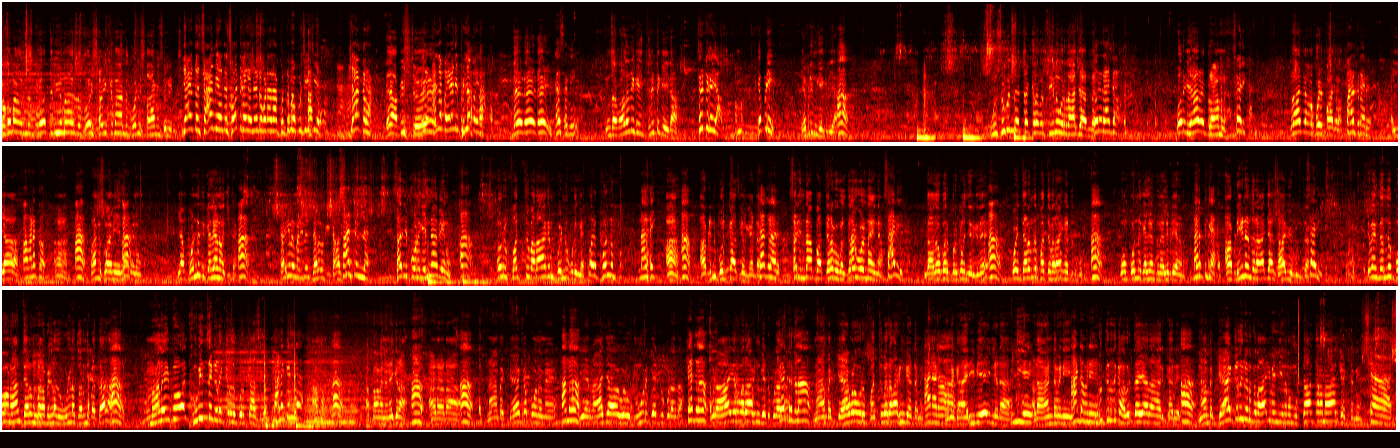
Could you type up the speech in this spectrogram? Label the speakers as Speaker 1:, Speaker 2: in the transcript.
Speaker 1: சுகமா இருந்துக்கோ திவ்யமா இருந்துக்கோ சௌக்கியமா இருந்துக்கோன்னு சாமி சொல்லிடுச்சு
Speaker 2: ஏன் இந்த சாமி அந்த சோத்து கையில நீட்ட கூடாதா குத்தமா புடிச்சிச்சு கேக்குறான்
Speaker 1: டேய் அபிஷ்டு
Speaker 2: நல்ல பையன் நீ பிள்ளை பையன்
Speaker 1: டேய் டேய் டேய் ஏன் சாமி இந்த வலது கை திருட்டு கைடா திருட்டு கையா ஆமா எப்படி எப்படின்னு கேக்குறியா முசுகுந்த சக்கரவர்த்தின்னு ஒரு ராஜா இருந்தார் ஒரு ராஜா ஒரு ஏழை பிராமணன் சரி ராஜாவை போய் பாக்குறான் பார்க்கிறாரு ஐயா
Speaker 2: வணக்கம் வாங்க
Speaker 1: சுவாமி என்ன வேணும் என் பொண்ணுக்கு கல்யாணம் வச்சுட்டேன் கையில மணியில செலவுக்கு
Speaker 2: காசு இல்ல
Speaker 1: சரி இப்போ உனக்கு என்ன வேணும் ஒரு பத்து வராகன் பொண்ணு கொடுங்க
Speaker 2: ஒரு பொண்ணு நகை அப்படின்னு பொற்காசுகள் கேட்டாரு
Speaker 1: சரி இந்தாப்பா திறவுகோல் திறவுகோல்னா என்ன சாரி இந்த அதோ பேர் பொற்களஞ்சு இருக்குது போய் திறந்து பத்து வராகன் எடுத்துட்டு போ உன் பொண்ணு கல்யாணத்தை நல்லபடியா நடத்து நடத்துக்க அப்படின்னு அந்த ராஜா சாவியை கொடுத்தாரு சரி இவன் வந்து போனான் திறந்தான் அப்படின்னு அது உள்ள திறந்து பார்த்தா மலை போல் குவிந்து கிடக்கிறது பொற்காசுகள் கணக்கு இல்லை ஆமா அப்ப நினைக்கிறான் ஆடாடா நாம கேட்க போனோமே என் ராஜா நூறு கேட்டு கூடாதா கேட்கலாம் ஒரு ஆயிரம் வராகன்னு கேட்டு கூடாது கேட்டுருக்கலாம் நாம கேவலம் ஒரு பத்து வராகன்னு கேட்டோமே நமக்கு அறிவே இல்லடா இல்லையே அட ஆண்டவனே ஆண்டவனே கொடுக்கறதுக்கு அவர் தயாரா இருக்காரு நாம கேட்கறதுக்கு நமக்கு வாய் வெள்ளி நம்ம முட்டாள்தனமா கேட்டோமே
